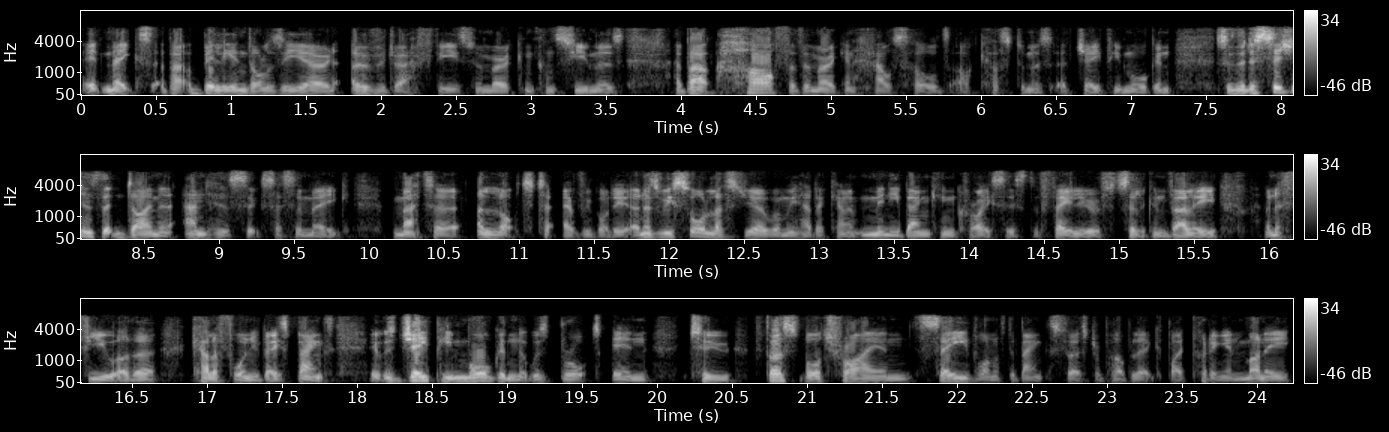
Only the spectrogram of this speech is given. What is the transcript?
It makes about a billion dollars a year in overdraft fees to American consumers. About half of American households are customers of JP Morgan. So the decisions that Dimon and his successor make matter a lot to everybody. And as we saw last year when we had a kind of mini banking crisis, the failure of Silicon Valley and a few other California based banks, it was JP Morgan that was brought in to, first of all, try and save one of the banks, First Republic, by putting in money,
